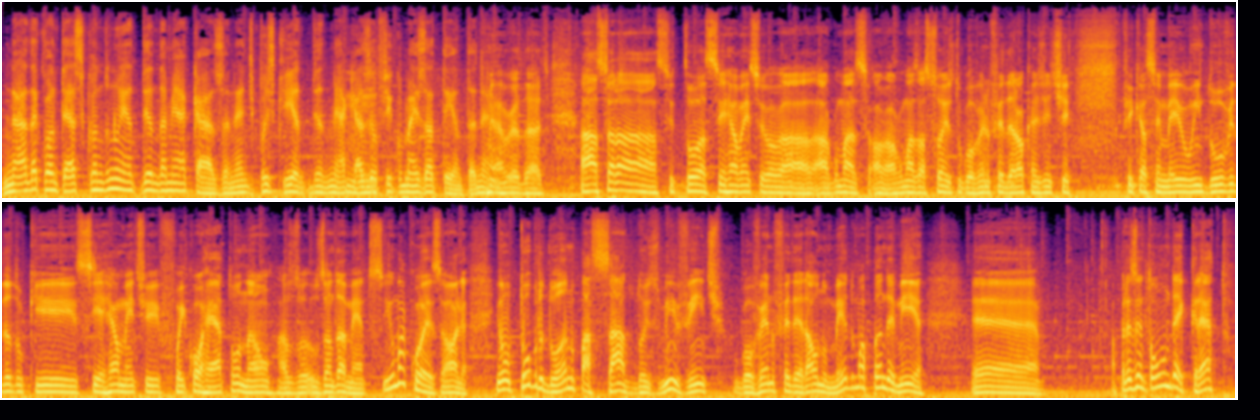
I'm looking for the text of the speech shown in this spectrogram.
nada acontece quando não entra dentro da minha casa, né? Depois que entra dentro da minha casa, uhum. eu fico mais atenta, né? É verdade. A senhora citou, assim, realmente algumas, algumas ações do governo federal que a gente fica, assim, meio em dúvida do que se realmente foi correto ou não os, os andamentos. E uma coisa, olha, em outubro do ano passado, 2020, o governo federal, no meio de uma pandemia, é, apresentou um decreto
